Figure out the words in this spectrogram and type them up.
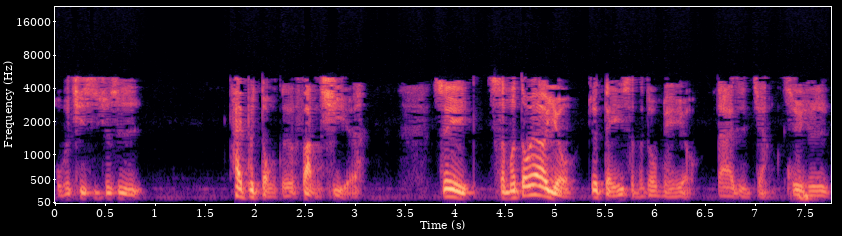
我们其实就是太不懂得放弃了，所以什么都要有，就等于什么都没有，大概是这样。所以就是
